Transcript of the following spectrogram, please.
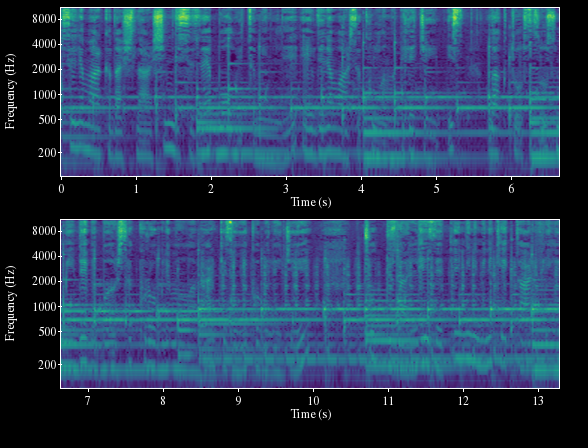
Selam arkadaşlar. Şimdi size bol vitaminli, evde ne varsa kullanabileceğiniz, laktozsuz, mide ve bağırsak problemi olan herkesin yapabileceği çok güzel, lezzetli mini mini kek tarifiyle.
